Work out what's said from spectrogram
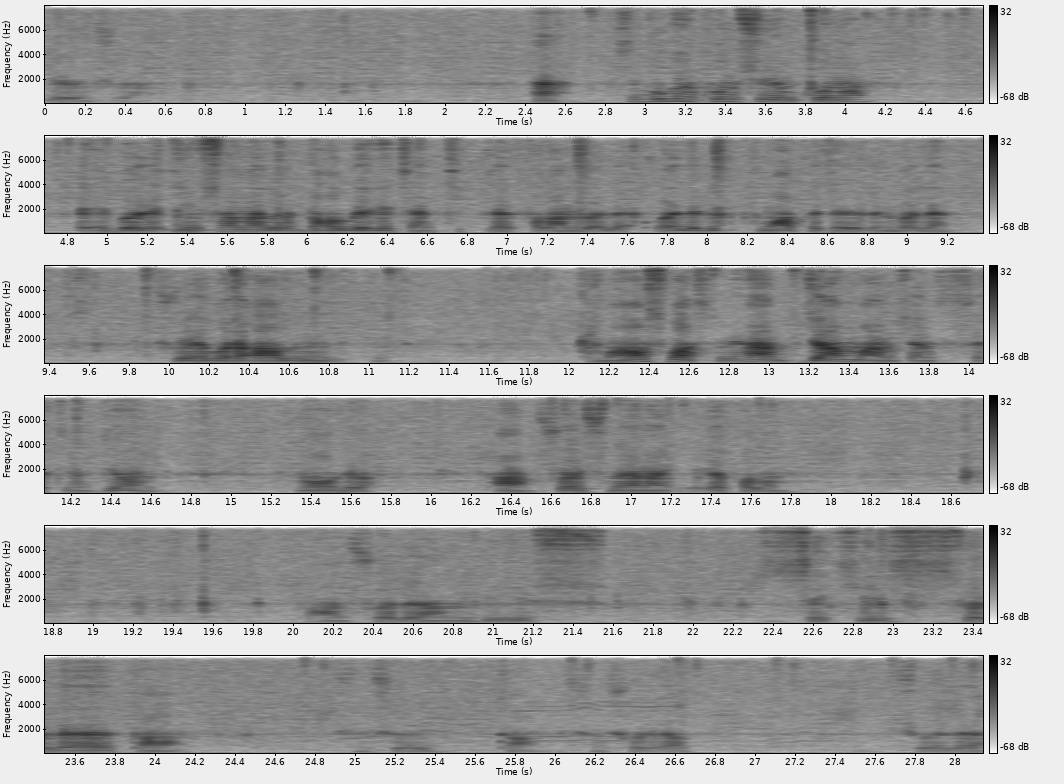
girelim şuraya. Heh, şimdi bugün konuşacağım konu e, böyle insanlarla dalga geçen tipler falan böyle. Öyle bir muhabbet edelim böyle. Şuraya böyle aldım gittim. Mouse basmıyor. Ha cam varmış anasını satayım diyorum. Ne oluyor? Tamam şöyle şunu hemen yapalım. Tamam şöyle bir 8 şöyle tamam. Şunu şöyle tamam şunu şöyle yap. Şöyle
